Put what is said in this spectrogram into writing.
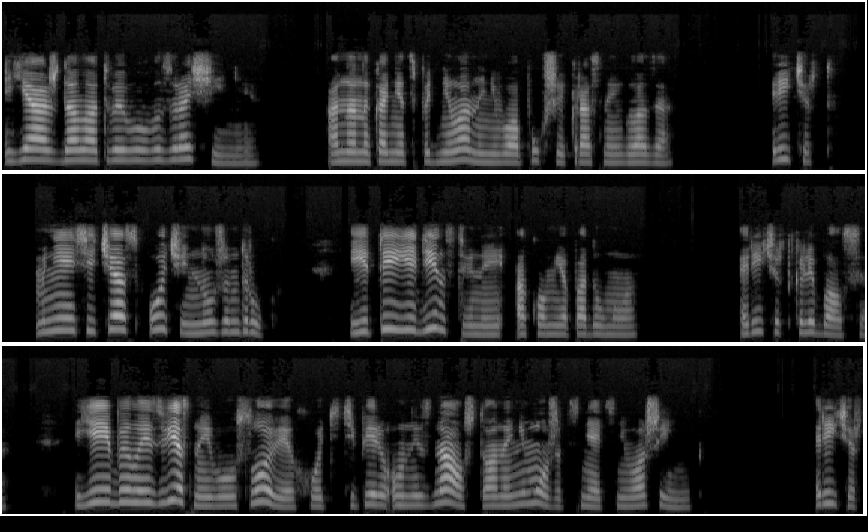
«Я ждала твоего возвращения». Она, наконец, подняла на него опухшие красные глаза. «Ричард, мне сейчас очень нужен друг, и ты единственный, о ком я подумала». Ричард колебался. Ей было известно его условия, хоть теперь он и знал, что она не может снять с него ошейник. Ричард,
